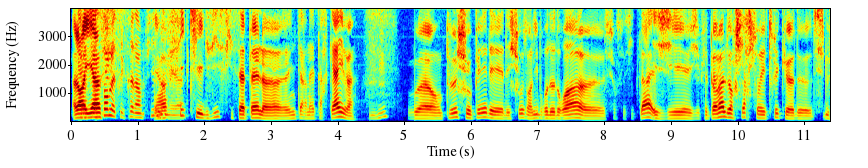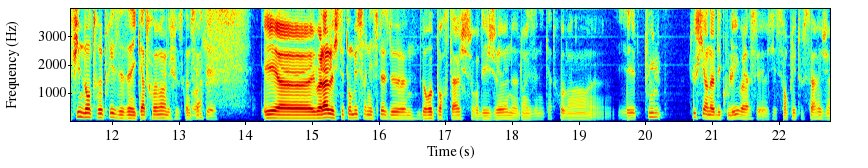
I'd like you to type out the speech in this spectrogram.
Alors ça il y a un, semble être extrait d'un il film. y a un mais, euh, site qui existe qui s'appelle euh, Internet Archive. mhm. où euh, on peut choper des, des choses en libre de droit euh, sur ce site-là. J'ai j'ai fait pas mal de recherches sur les trucs de, de films d'entreprise des années 80, des choses comme ça. Ok. Et euh, voilà, là, j'étais tombé sur une espèce de, de reportage sur des jeunes dans les années 80. euh, et tout, tout ce qui en a découlé, voilà, j'ai samplé tout ça et j'en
